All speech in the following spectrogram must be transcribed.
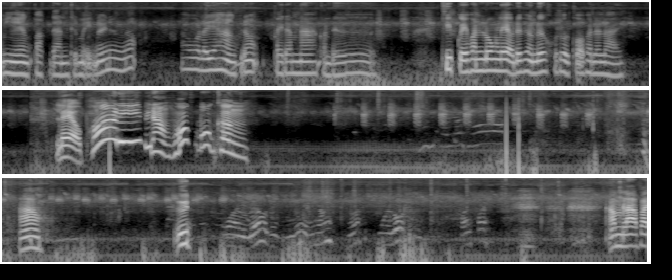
มีแรงผลักดันขึ้นมาอีกน้อยหนึงเนาะ เอาระยะห่างพี่น้องไปดำนาก่อนเด้อ คลิปไก่พันลงแล้วเด้อพี่น้องเด้อขอโทษขออภัยละลาย แล้วพอดีพี่น้องหกโมงครึ่งอ้าวอึด อำลาพา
